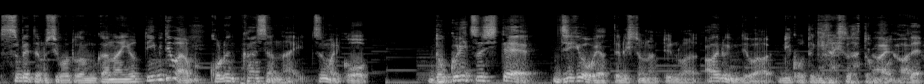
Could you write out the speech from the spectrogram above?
全ての仕事が向かないよっていう意味ではこれに関してはない。つまりこう独立して事業をやってる人なんていうのは、ある意味では利己的な人だと思うので、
